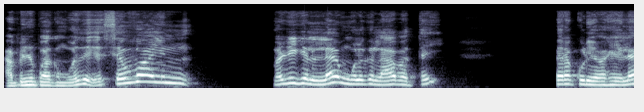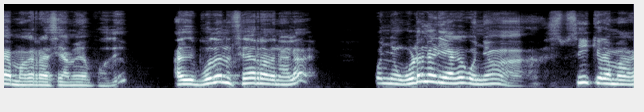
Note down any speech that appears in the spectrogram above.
அப்படின்னு பார்க்கும்போது செவ்வாயின் வழிகளில் உங்களுக்கு லாபத்தை பெறக்கூடிய வகையில் மகர ராசி அமைய போகுது. அது புதன் சேர்றதுனால கொஞ்சம் உடனடியாக கொஞ்சம் சீக்கிரமாக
